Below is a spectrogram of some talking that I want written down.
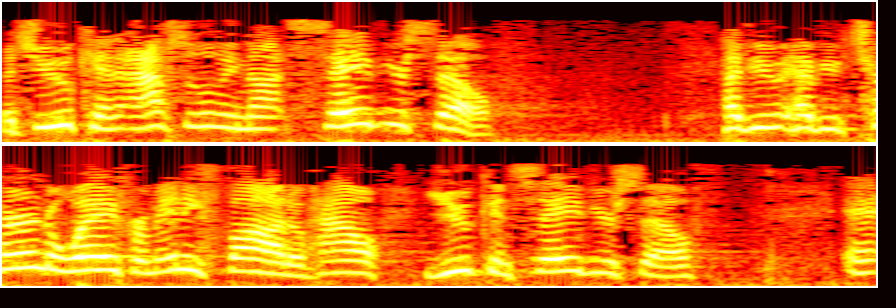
that you can absolutely not save yourself? Have you, have you turned away from any thought of how you can save yourself and,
